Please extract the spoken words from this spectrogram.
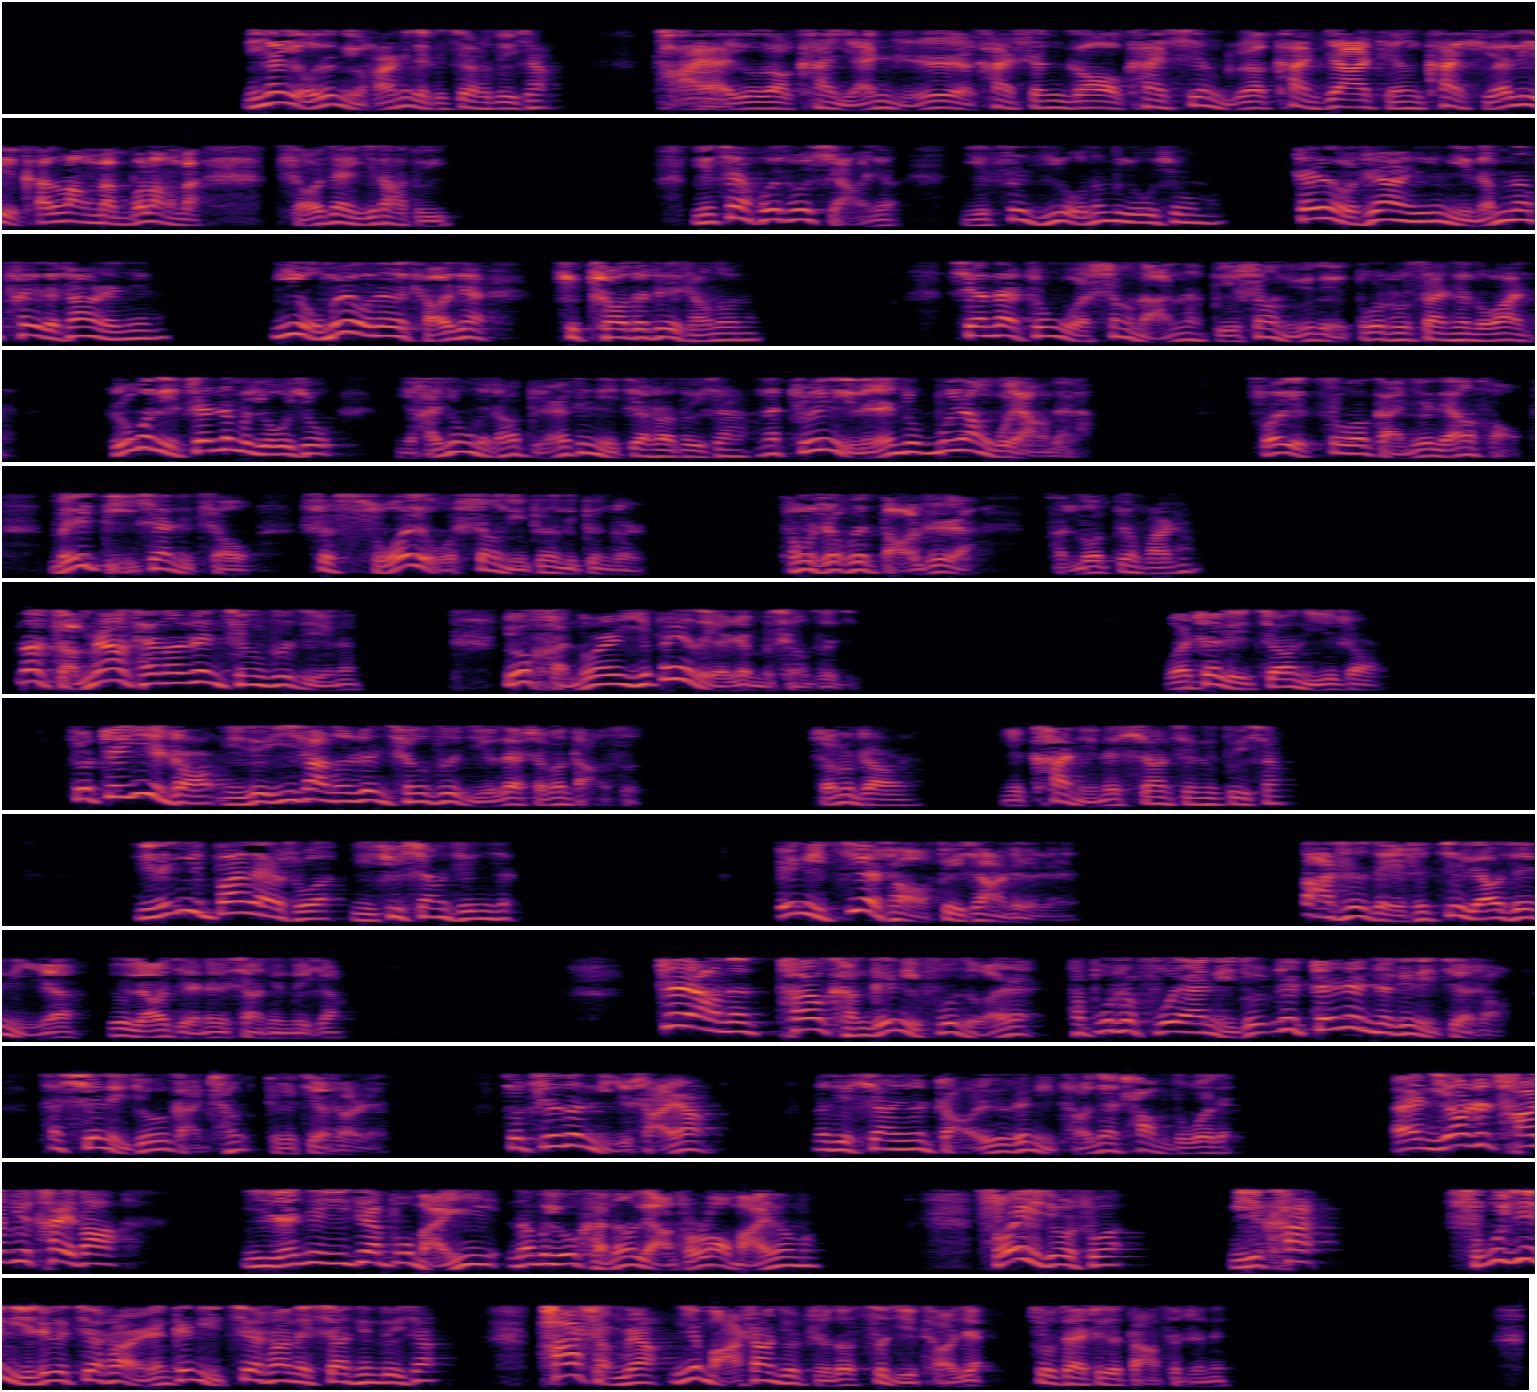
你像有的女孩，你给她介绍对象，她呀又要看颜值、看身高、看性格、看家庭、看学历、看浪漫不浪漫，条件一大堆。你再回头想想，你自己有那么优秀吗？真有这样一个，你能不能配得上人家呢？你有没有那个条件？去挑到这程度呢？现在中国剩男呢比剩女得多出三千多万去。如果你真那么优秀，你还用得着别人给你介绍对象？那追你的人就乌泱乌泱的了。所以，自我感觉良好、没底线的挑是所有剩女病的病根，同时会导致啊很多并发症。那怎么样才能认清自己呢？有很多人一辈子也认不清自己。我这里教你一招。就这一招，你就一下能认清自己在什么档次。什么招呢？你看你那相亲的对象，你那一般来说，你去相亲去，给你介绍对象这个人，大致得是既了解你呀，又了解那个相亲对象。这样呢，他要肯给你负责任，他不是敷衍你，就认真认真给你介绍，他心里就有杆秤。这个介绍人就知道你啥样，那就相应找一个跟你条件差不多的。哎，你要是差距太大，你人家一见不满意，那不有可能两头落埋怨吗？所以就是说，你看熟悉你这个介绍人，给你介绍那相亲对象，他什么样，你马上就知道自己条件就在这个档次之内。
